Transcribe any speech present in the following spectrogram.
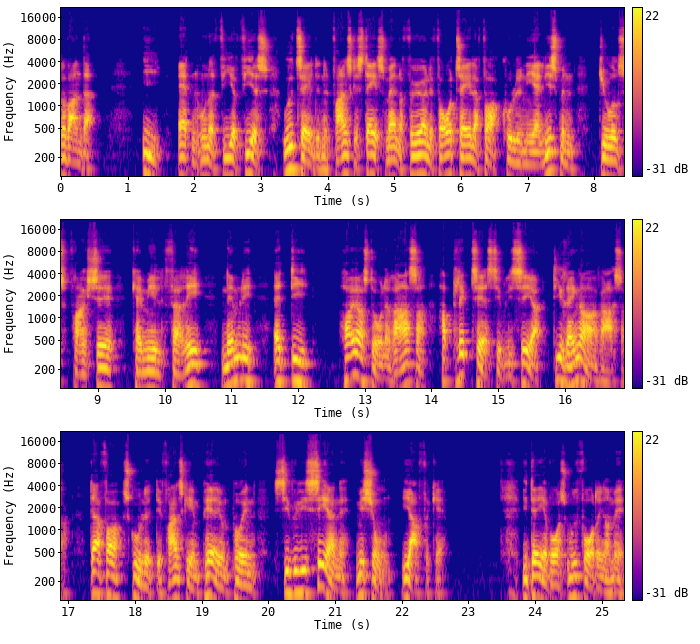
Rwanda. I 1884 udtalte den franske statsmand og førende fortaler for kolonialismen, Jules Franchet Camille Faré, nemlig at de højrestående raser har pligt til at civilisere de ringere raser – Derfor skulle det franske imperium på en civiliserende mission i Afrika. I dag er vores udfordringer med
